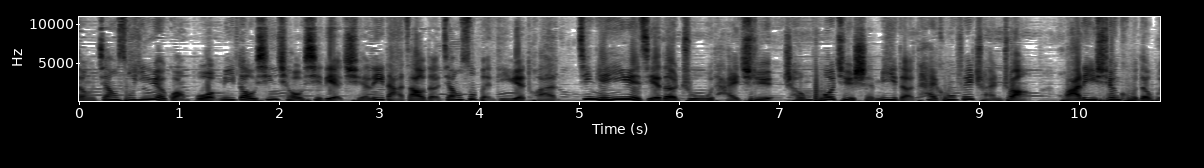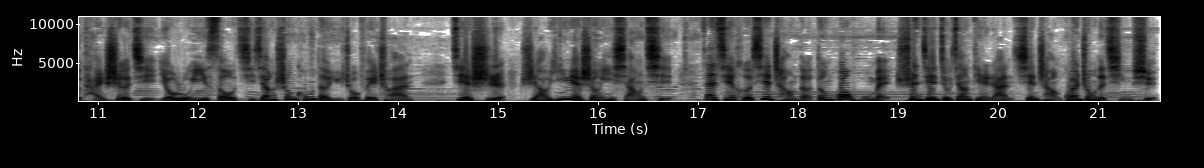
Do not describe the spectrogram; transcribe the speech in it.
等江苏音乐广播咪豆星球系列全力打造的江苏本地乐团。今年音乐节的主舞台区呈颇具神秘的太空飞船状，华丽炫酷的舞台设计犹如一艘即将升空的宇宙飞船。届时，只要音乐声一响起，再结合现场的灯光舞美，瞬间就将点燃现场观众的情绪。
